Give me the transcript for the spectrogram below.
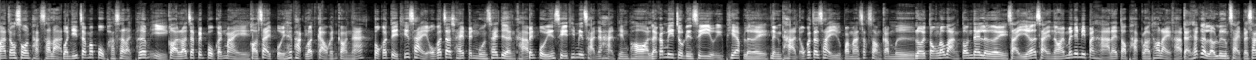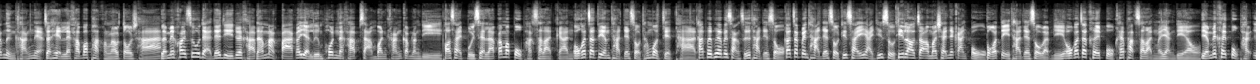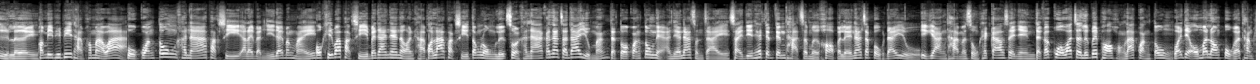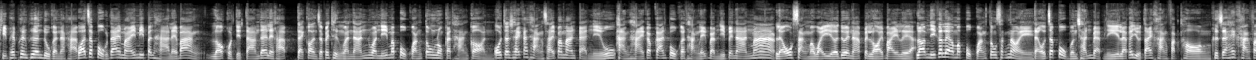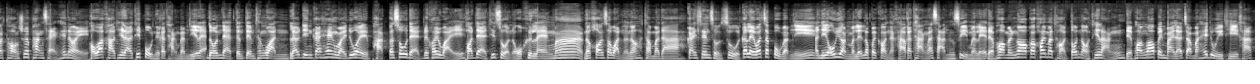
มาตรงโซนผักสลัด วันนี้จะมาปลูกผักสลัดเพิ่มอีก ก่อนเราจะไปปลูกกันใหม่ ขอใส่ปุ๋ยให้ผักลดเก่ากันก่อนนะ ปกติที่ใส่โอก็จะใช้เป็นมูลไส้เดือนครับ เป็นปุ๋ยอินทรีย์ที่มีสารอาหารเพียงพอ แล้วก็มีจุลินทรีย์อยู่อีกเพียบเลยหนึ่งถาดโอก็จะใส่อยู่ประมาณสักสองกำมือ โรยตรงระหว่างต้นได้เลย ใส่เยอะใส่น้อยไม่ได้มีปัญหาอะไรต่อผักเราเท่าไหร่ครับ แต่ถ้าเกิดเราลืมใส่ไปสักหนึ่งครั้งเนี่ย จะเห็นเลยครับว่าผักของเราโตช้า และไม่ค่อยสู้แดดได้ดีด้วยครับ น้ำหมักปลาก็อย่าลืมพ่นนะครับสามวันครั้งกำลังดี พอใส่ปุ๋ยเสร็จแล้วก็มาปลูกผักสลัดกัน โอก็จะเตรียมถาดเดโซทั้งหมด7ถาดถ้าเพื่อนๆไปสัสั่งซื้อถาดเดโซก็จะเป็นถาดเดโซที่ไซส์ใหญ่ที่สุดที่เราจะเอามาใช้ในการปลูก ปกติถาดเดโซแบบนี้โอก็จะเคยปลูกแค่ผักสลัดมาอย่างเดียว ยังไม่เคยปลูกผักอื่นเลยเพราะมีพี่ๆถามเข้ามาว่าปลูกกวางตุ้งคะน้าผักชีอะไรแบบนี้ได้บ้างไหมโอคิดว่าผักชีไม่ได้แน่นอนครับเพราะรากผักชีต้องลงลึกส่วนคะน้าก็น่าจะได้อยู่มั้ง แต่ตัวกวางตุ้งเนี่ยอันนี้น่าสนใจใส่ดินให้เต็มๆถาดเสมอขอบไปเลยน่าจะปลูกได้อยู่ อีกอย่างถาดมันสูงแค่9เซนเองแต่ก็กลัวว่าจะลึกไม่พอของรากกวางตุ้งไว้เดี๋ยวโอมาลองปลูกแล้วทำคลิปให้เพื่อนๆดูกันนะครับว่าจะปลูกได้ไหมมีปัญหาอะไรบ้างรอกดติดตามได้เลยครับ แต่ก่อนจะไปถึงวันนั้น วันนี้มาปลูกกวางตุ้งลงกระถางก่อน โอจะใช้กระถางไซส์ประมาณ 8 นิ้ว ห่างหายกับการปลูกกระถางเล็กแบบนี้ไปนานมาก แล้วโอสั่งมาไว้เยอะด้วยนะ เป็นร้อยใบเลยอะรอบนี้ก็เลยเอามาปลูกกวางตุ้งสักหน่อย แต่โอจะปลูกบนชั้นแบบนี้แล้วก็อยู่ใต้คางฟักทอง คือจะให้คางฟักทองช่วยพังแสงให้หน่อย เพราะว่าคราวที่แล้วที่ปลูกในกระถางแบบนี้แหละ โดนแดดเต็มๆทั้งวัน แล้วดินก็แห้งไว้ด้วย ผักก็สู้แดดไม่ค่อยไหว เพราะแดดที่สวนโอคือแรงมาก นครสวรรค์นะเนาะ ธรรมดา ใกล้เส้นศูนย์สูตร ก็เลยว่าจะปลูกแบบนี้ อันนี้โอหย่อนเมล็ดลงไปก่อนนะครับ กระถางละ3-4เมล็ดเดี๋ยวพอมันงอกก็ค่อยมาถอนต้นออกที่หลัง เดี๋ยวพองอกเป็นใบแล้วจะมาให้ดูอีกทีครับ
